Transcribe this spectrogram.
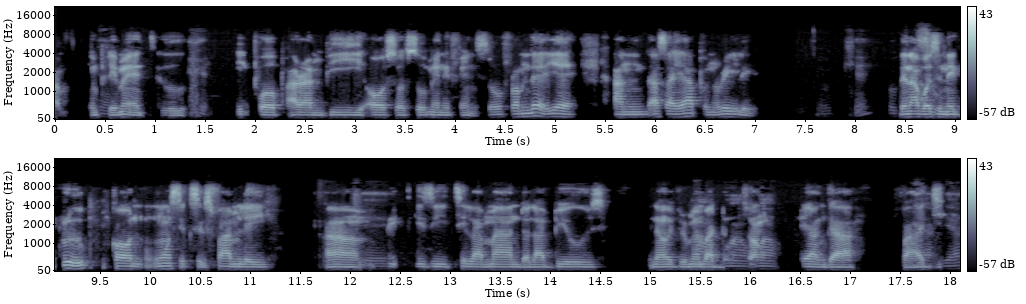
I'm implementing to hip hop, R and B, also so many things. So from there, yeah, and that's how it happened, really. Okay. okay. Then I was in a group called One Six Six Family. Um, okay. Big Easy, Tillerman, Dollar Bills. You know, if you remember wow, the wow, song, wow. Younger, Fudge. Yeah, yeah.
